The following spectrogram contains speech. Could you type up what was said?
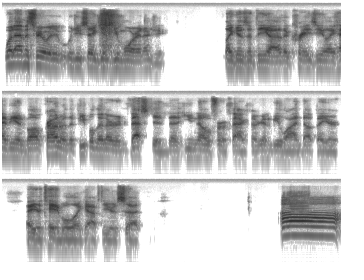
what atmosphere would, you say gives you more energy like is it the uh, the crazy like heavy involved crowd or the people that are invested that you know for a fact they're going to be lined up at your at your table like after your set Uh,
